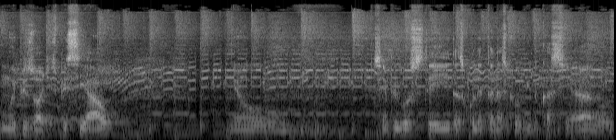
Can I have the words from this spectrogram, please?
um episódio especial. Eu sempre gostei das coletâneas que eu do Cassiano.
